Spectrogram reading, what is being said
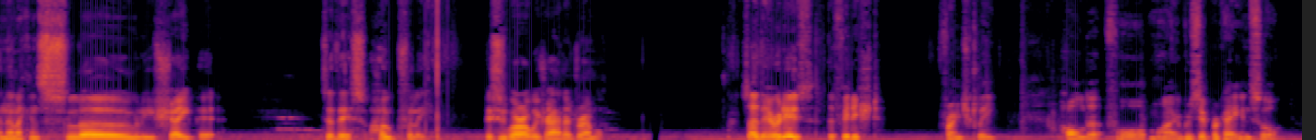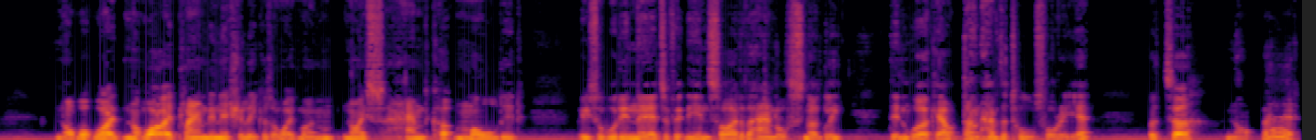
and then I can slowly shape it to this hopefully this is where I wish I had a Dremel so there it is the finished French cleat holder for my reciprocating saw not what I, not what I planned initially because I wanted my nice hand cut molded piece of wood in there to fit the inside of the handle snugly. Didn't work out. Don't have the tools for it yet. But uh, not bad.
